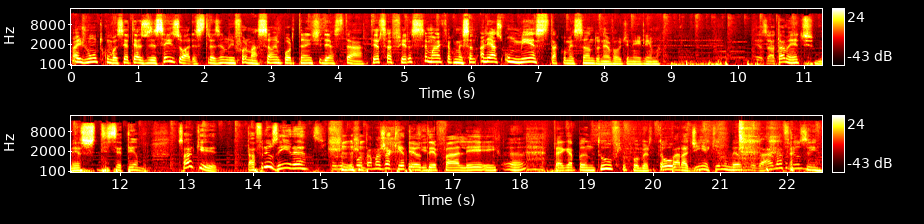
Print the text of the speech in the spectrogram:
vai junto com você até às 16 horas, trazendo informação importante desta terça-feira, semana que está começando. Aliás, o mês está começando, né, Valdinei Lima? Exatamente, mês de setembro. Sabe que Tá friozinho, né? Vou botar uma jaqueta Eu aqui. te falei. É. Pega pantuflo, cobertor. paradinha aqui no mesmo lugar, dá friozinho.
